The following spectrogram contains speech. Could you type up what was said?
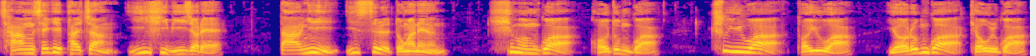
창세기 8장 22절에 땅이 있을 동안에는 힘음과 거둠과 추위와 더위와 여름과 겨울과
